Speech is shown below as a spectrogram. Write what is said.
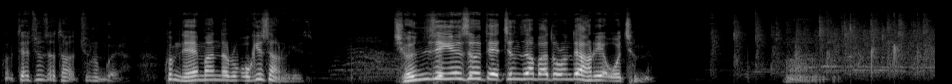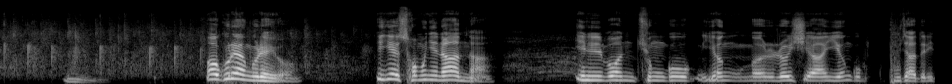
그럼 대천사 다 주는 거야. 그럼 내 만나러 오겠어, 안 오겠어? 전 세계에서 대천사 받으러 오는데 하루에 5천 명. 어, 그래, 안 그래요? 이게 소문이 나왔나? 일본, 중국, 영, 뭐, 러시아, 영국 부자들이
